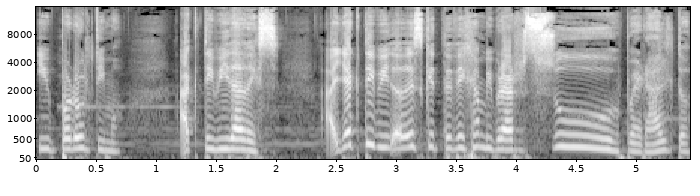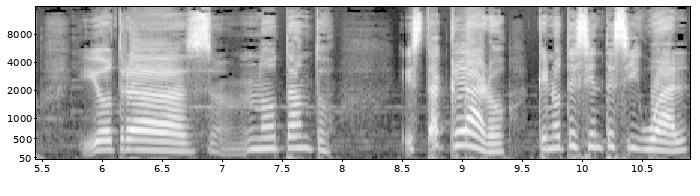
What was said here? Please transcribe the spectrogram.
Y por último, actividades. Hay actividades que te dejan vibrar súper alto y otras no tanto. Está claro que no te sientes igual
